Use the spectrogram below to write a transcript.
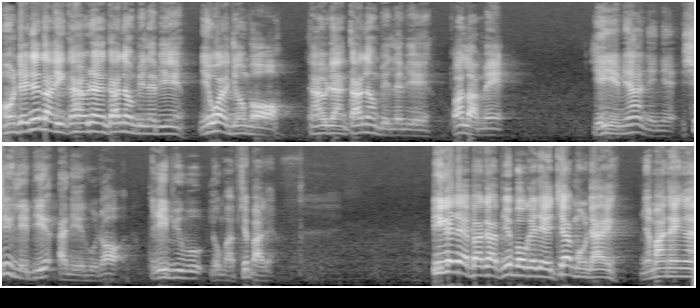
မွန်တနင်္သာရီကမ်းရိုးတန်းကမ်းလွန်ပင်လယ်ပြင်မြေဝကျွန်းပေါ်ကမ်းရိုးတန်းကမ်းလွန်ပင်လယ်ပြင်သွာလာမယ့်ရေရင်များအနေနဲ့ရှေ့လေပြင်းအန်ဒီကိုတော့သတိပြုဖို့လိုမှာဖြစ်ပါတယ်ပြီးခဲ့တဲ့ဘက်ကပြပေါ်ခဲ့တဲ့ကြက်မုန်တိုင်းမြန်မာနိုင်ငံ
